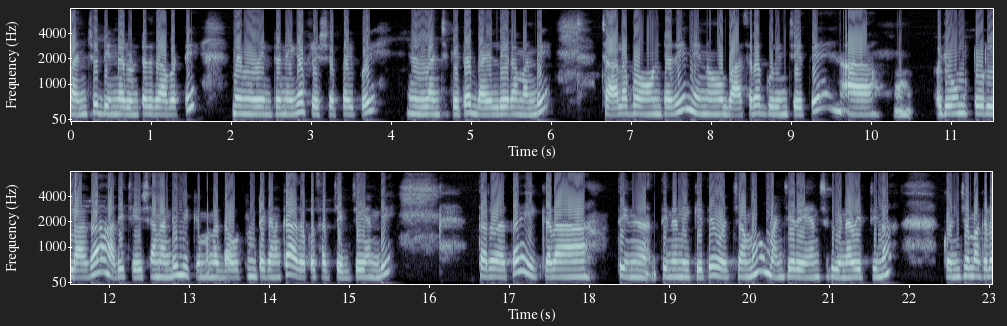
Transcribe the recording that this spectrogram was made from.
లంచ్ డిన్నర్ ఉంటుంది కాబట్టి మేము వెంటనేగా ఫ్రెష్ అప్ అయిపోయి లంచ్కి అయితే బయలుదేరామండి. చాలా బాగుంటుంది. నేను బాసర గురించి అయితే ఆ రూమ్ టూర్ లాగా అది చేశానండి. మీకు ఏమైనా డౌట్ ఉంటే కనుక అది ఒకసారి చెక్ చేయండి. తర్వాత ఇక్కడ తిన తిననీకైతే వచ్చాము. మంచి రేయన్స్కి తినబెట్టిన కొంచెం అక్కడ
